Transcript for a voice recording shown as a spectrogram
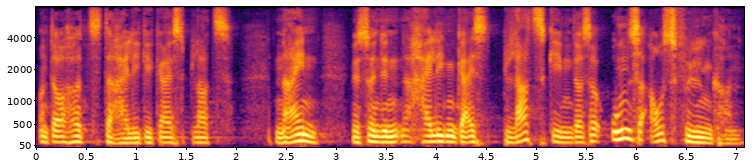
und da hat der Heilige Geist Platz. Nein, wir sollen den Heiligen Geist Platz geben, dass er uns ausfüllen kann,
